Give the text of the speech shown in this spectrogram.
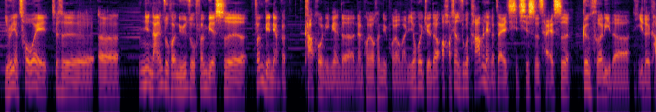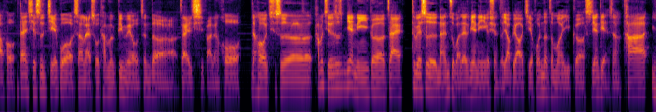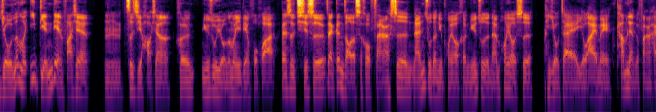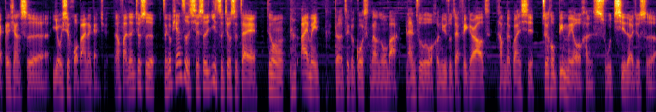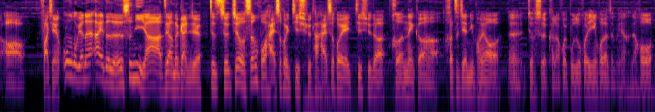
有一点错位，就是呃，因为男主和女主分别是分别两个 couple 里面的男朋友和女朋友嘛，你就会觉得哦，好像如果他们两个在一起，其实才是更合理的一对 couple。但其实结果上来说，他们并没有真的在一起吧。然后，然后其实他们其实是面临一个在，特别是男主吧，在面临一个选择要不要结婚的这么一个时间点上，他有那么一点点发现。嗯，自己好像和女主有那么一点火花，但是其实，在更早的时候，反而是男主的女朋友和女主的男朋友是有在有暧昧，他们两个反而还更像是游戏伙伴的感觉。然后，反正就是整个片子其实一直就是在这种 暧昧的这个过程当中吧，男主和女主在 figure out 他们的关系，最后并没有很俗气的，就是哦。发现哦，原来爱的人是你啊，这样的感觉，就只只有生活还是会继续，他还是会继续的和那个和自己的女朋友，嗯，就是可能会步入婚姻或者怎么样。然后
